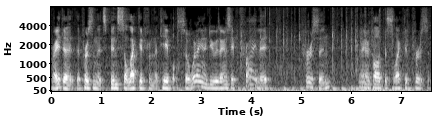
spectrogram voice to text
right? The, the person that's been selected from the table. So what I'm going to do is I'm going to say private person, and I'm going to call it the selected person.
